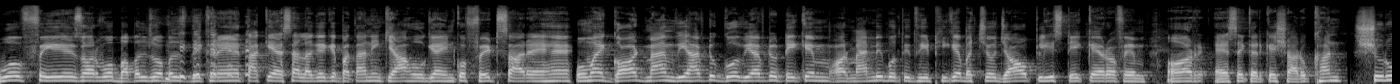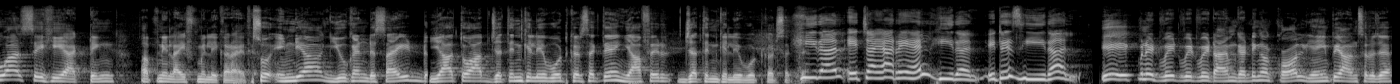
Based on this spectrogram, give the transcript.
वो फेस और वो बबल्स वबल्स दिख रहे हैं ताकि ऐसा लगे कि पता नहीं क्या हो गया इनको फिट्स आ रहे हैं। ओ my God ma'am we have to go we have to take him और मैम भी बोलती थी ठीक है बच्चों जाओ please take care of him और ऐसे करके शाहरुख खान शुरुआत से ही एक्टिंग अपनी लाइफ में लेकर आए थे। So India you can decide या तो आप जतिन के लिए वोट कर सकते हैं या फिर जतिन के लिए वोट कर सकते हैं। Hiral H I R L Hiral. It is Hiral. ये एक minute wait wait wait I am getting a call यहीं पे आंसर हो जाए।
